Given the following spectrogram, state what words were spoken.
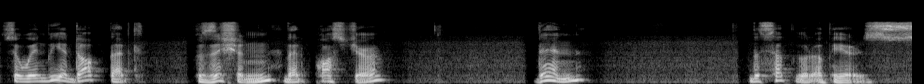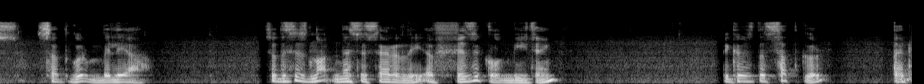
So when we adopt that position, that posture, then the Satgur appears. Satgur Milya. So this is not necessarily a physical meeting because the Satgur, that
